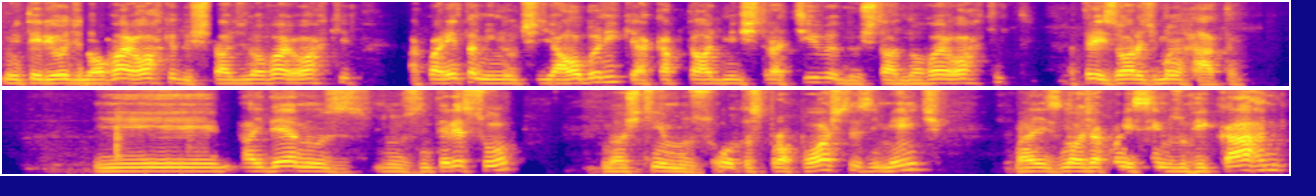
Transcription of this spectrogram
no interior de Nova York, do estado de Nova York, a 40 minutos de Albany, que é a capital administrativa do estado de Nova York, a três horas de Manhattan. E a ideia nos, nos interessou, nós tínhamos outras propostas em mente, mas nós já conhecíamos o Ricardo,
